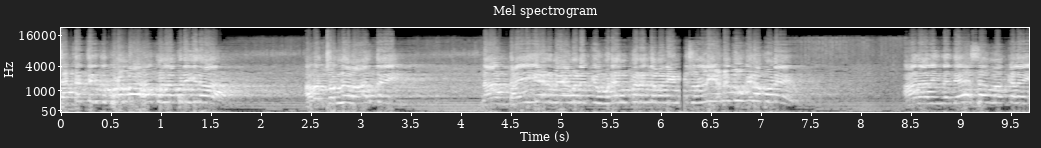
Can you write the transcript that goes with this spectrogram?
சட்டத்திற்கு புறம்பாக கொல்லப்படுகிறார். அவர் சொன்ன வார்த்தை நான் டைகர் மேமனுக்கு உடன் பிறந்தவன் என்று சொல்லி என்ன தூக்கில போடு ஆனால் இந்த தேச மக்களை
